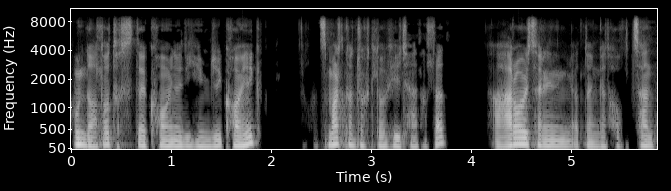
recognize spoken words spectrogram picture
хүнд олгодох хэвээр coin-уудын хэмжээ coin-ыг смарт контракт руу хийж хадгалаад 12 сарын одоо ингээд хугацаанд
